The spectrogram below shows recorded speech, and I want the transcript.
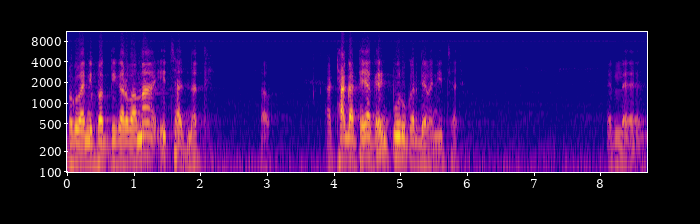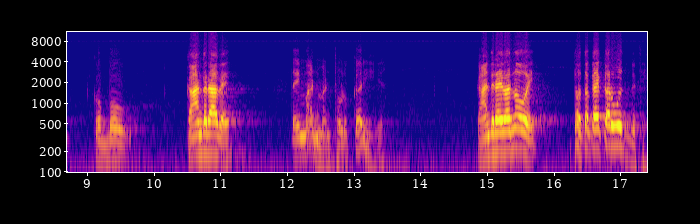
ભગવાનની ભક્તિ કરવામાં ઈચ્છા જ નથી. આ ઠાગા ઠયા કરીને પૂરું કરી દેવાની ઈચ્છા છે. એટલે કોઈક બહુ કાંદર આવે, તો એ માંડ માંડ થોડુંક કરીએ કાંદરાવ્યા ન હોય, તો તો કઈ કરવું જ નથી.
